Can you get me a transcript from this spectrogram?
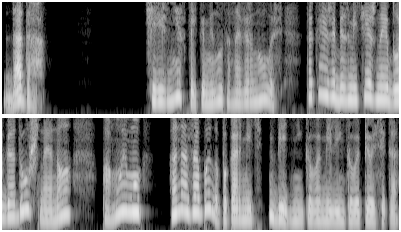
Да-да. Через несколько минут она вернулась, такая же безмятежная и благодушная, но, по-моему, она забыла покормить бедненького миленького песика.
